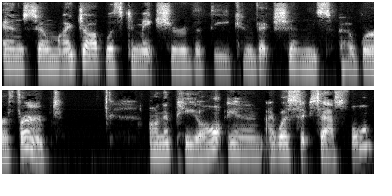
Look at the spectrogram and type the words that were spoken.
And so my job was to make sure that the convictions uh, were affirmed on appeal, and I was successful.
